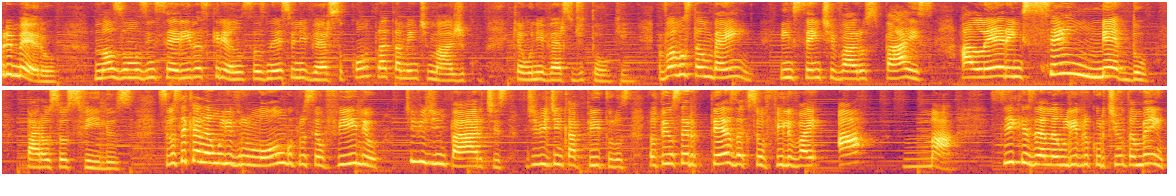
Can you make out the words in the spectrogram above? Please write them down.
Primeiro, nós vamos inserir as crianças nesse universo completamente mágico que é o universo de Tolkien. Vamos também incentivar os pais a lerem sem medo para os seus filhos. Se você quer ler um livro longo para o seu filho, divide em partes, divide em capítulos. Eu tenho certeza que seu filho vai amar. Se quiser ler um livro curtinho também,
